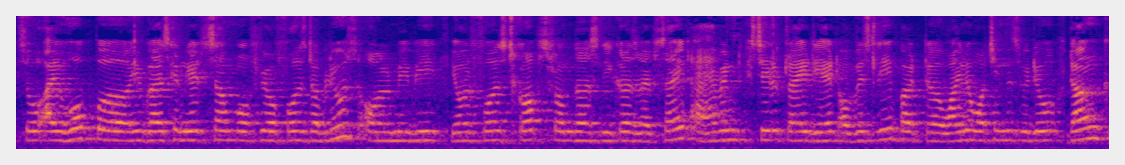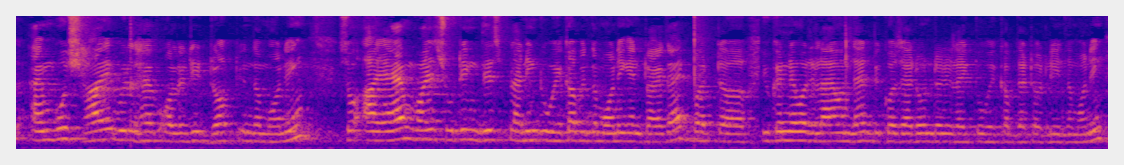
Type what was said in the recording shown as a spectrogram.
So I hope uh, you guys can get some of your first W's or maybe your first cops from the sneakers website. I haven't still tried yet obviously but uh, while you're watching this video dunk ambush high will have already dropped in the morning so i am while shooting this planning to wake up in the morning and try that but uh, you can never rely on that because i don't really like to wake up that early in the morning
